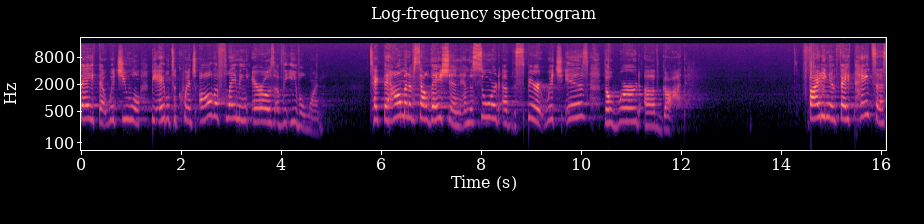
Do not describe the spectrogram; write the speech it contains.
faith, that which you will be able to quench all the flaming arrows of the evil one. Take the helmet of salvation and the sword of the Spirit, which is the word of God. Fighting in faith paints us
